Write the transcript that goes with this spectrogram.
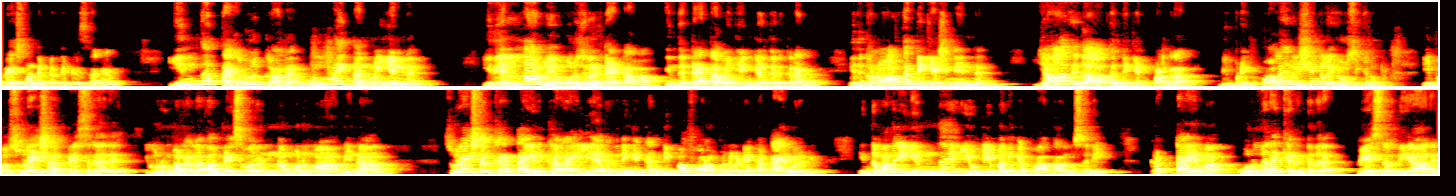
பிளேஸ்மெண்ட்டை பற்றி பேசுகிறாங்க இந்த தகவலுக்கான உண்மைத்தன்மை என்ன? இது எல்லாமே ஒரிஜினல் டேட்டாவா இந்த டேட்டாவை எங்கேருந்து எடுக்கிறாங்க? இதுக்கான ஆத்தன்டிகேஷன் என்ன? யார் இதை ஆத்தன்டிகேட் பண்ணுறா இப்படி பல விஷயங்களை யோசிக்கணும். இப்போ சுரேஷா பேசுறாரு இவர் ரொம்ப நல்லா தான் பேசுவாருன்னு நம்பணுமா அப்படின்னா சுரேஷா கரெக்டாக இருக்காரா இல்லையாங்கிறது நீங்கள் கண்டிப்பாக ஃபாலோ பண்ண வேண்டிய கட்டாயம் இருக்குது இந்த மாதிரி எந்த யூடியூப்பை நீங்க பார்த்தாலும் சரி கட்டாயமா ஒரு தடவைக்கு ரெண்டு தடவை பேசுறது யாரு?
